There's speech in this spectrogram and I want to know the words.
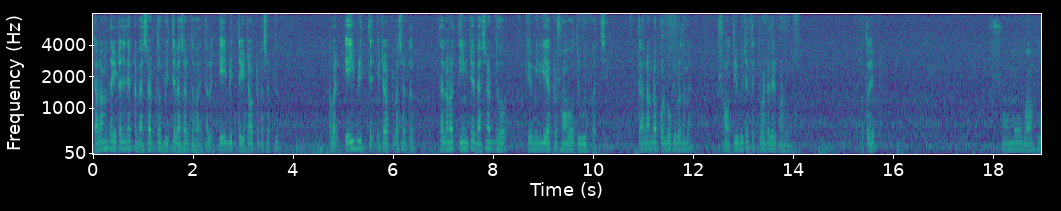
তাহলে আমাদের এটা যদি একটা ব্যাসার্ধ বৃত্তের ব্যাসার্ধ হয়, তাহলে এই বৃত্তের এটাও একটা ব্যাসার্ধ। আবার এই বৃত্তের এটাও একটা ব্যাসার্ধ। তাহলে আমরা তিনটে ব্যাসার্ধকে মিলিয়ে একটা সমবাহু ত্রিভুজ পাচ্ছি। তাহলে আমরা করব কি প্রথমে? ত্রিভুজের ক্ষেত্রফলটা বের করব। অতএব সমবাহু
